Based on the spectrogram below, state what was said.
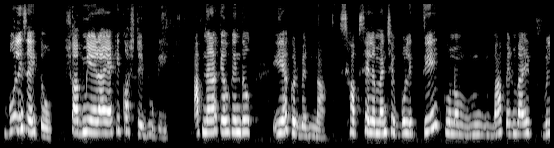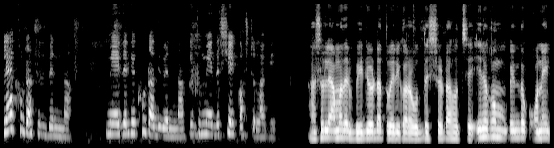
বলিসই তো সব মেয়েরা একই কষ্টে ভুগে। আপনারা কেউ কিন্তু ইয়া করবেন না। সব ছেলে মানুষকে বলিতে কোনো বাপের বাড়ি বলে খুঁটা তুলবেন না। মেয়েদেরকে খুঁটা দিবেন না কিন্তু মেয়েদের সেই কষ্ট লাগে। আসলে আমাদের ভিডিওটা তৈরি করার উদ্দেশ্যটা হচ্ছে এরকম কিন্তু অনেক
